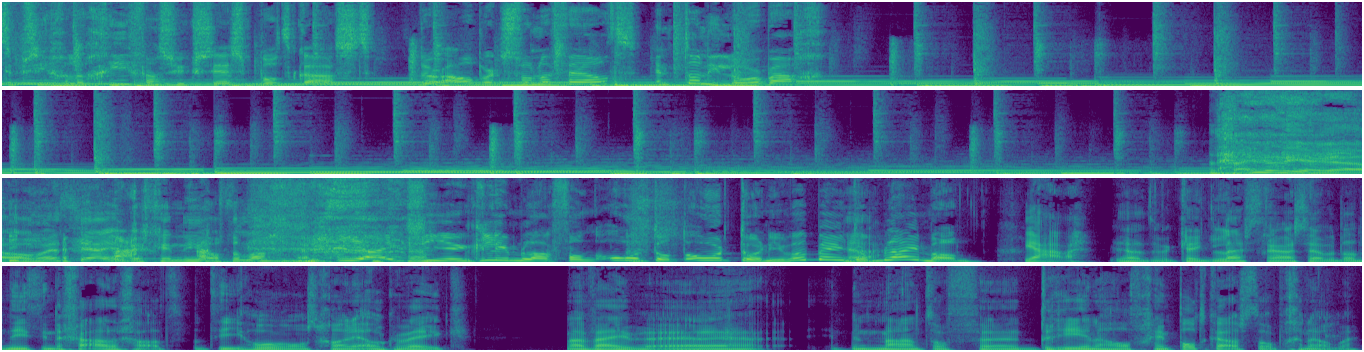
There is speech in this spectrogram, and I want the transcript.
is de Psychologie van Succes podcast door Albert Sonneveld en Tony Loorbach. Daar zijn we weer, uh, Albert. Ja, je begint niet al te lachen. Ja, ik zie een glimlach van oor tot oor, Tony. Wat ben je Ja. toch blij, man? Ja, ja, kijk, de luisteraars hebben dat niet in de gaten gehad. Want die horen ons gewoon elke week. Maar wij hebben eh, een maand of eh, drieënhalf geen podcast opgenomen.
